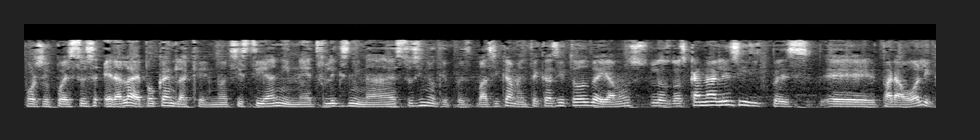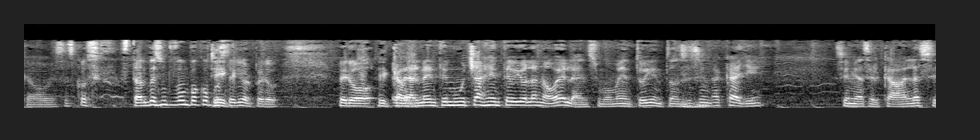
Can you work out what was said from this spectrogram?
por supuesto es- era la época en la que no existía ni Netflix ni nada de esto, sino que pues básicamente casi todos veíamos los dos canales y pues eh, parabólica o esas cosas. Tal vez fue un poco Sí. posterior, pero, pero Sí, realmente mucha gente vio la novela en su momento y entonces en la calle se me acercaban las,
